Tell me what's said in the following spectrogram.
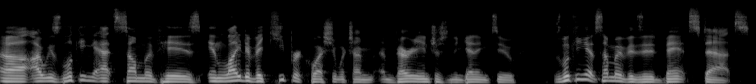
Uh, I was looking at some of his, in light of a keeper question, which I'm, I'm very interested in getting to. I was looking at some of his advanced stats.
